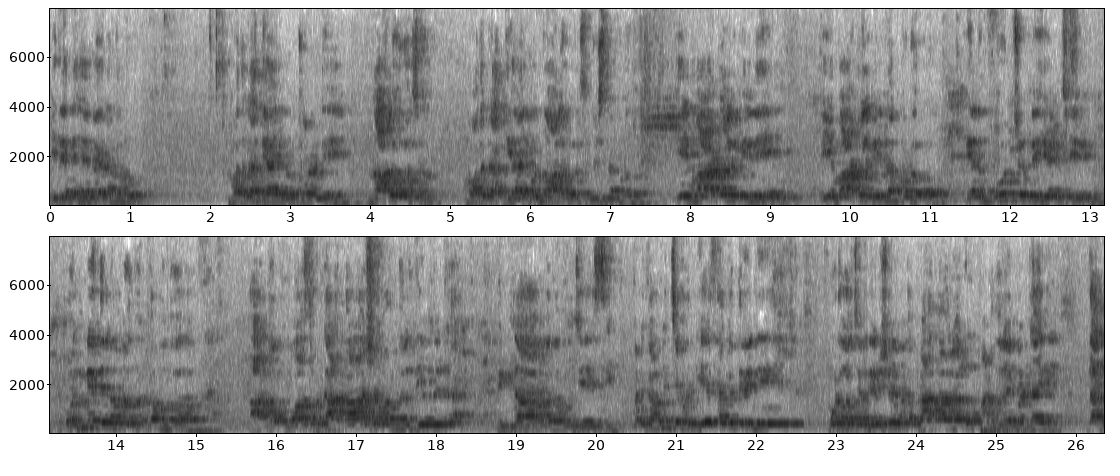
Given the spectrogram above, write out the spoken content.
ఇదే నిహేమ గ్రంథము మొదటి అధ్యాయంలో చూడండి నాలుగో వచ్చిన మొదటి అధ్యాయం నాలుగో వచ్చిన చూసినప్పుడు ఈ మాటలు విని ఈ మాటలు విన్నప్పుడు నేను కూర్చుని ఏడ్చి కొన్ని దినముల దుఃఖముతో ఆ ఉపవాసం ఉండి దేవుని విజ్ఞాపనము చేసి. మనం గమనించే మనకి ఏ సంగతి విని మూడవ వచ్చిన ఎరుషులేం యొక్క ప్రాకారాలు పడదులేయబడ్డాయి దాని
